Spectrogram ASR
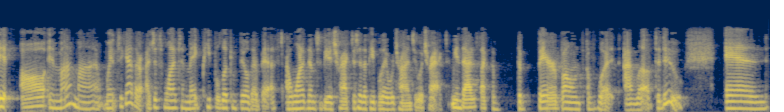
it all in my mind went together. I just wanted to make people look and feel their best. I wanted them to be attracted to the people they were trying to attract. I mean, that is like the the bare bones of what I love to do. And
